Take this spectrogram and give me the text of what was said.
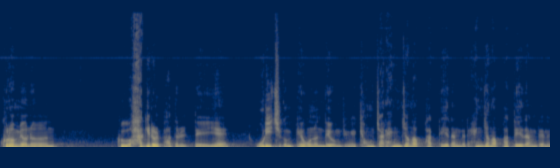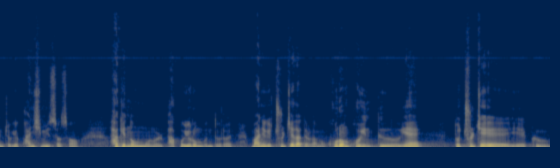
그러면은 그 학위를 받을 때에 우리 지금 배우는 내용 중에 경찰 행정학 파트에 해당되는 행정학 파트에 해당되는 쪽에 관심이 있어서 학위 논문을 받고 이런 분들은 만약에 출제가 들어가면 그런 포인트에 또 출제의 그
